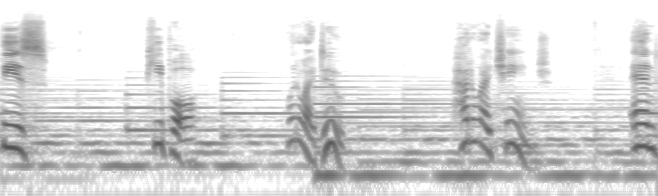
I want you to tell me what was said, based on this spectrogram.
these people, what do I do? How do I change? And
